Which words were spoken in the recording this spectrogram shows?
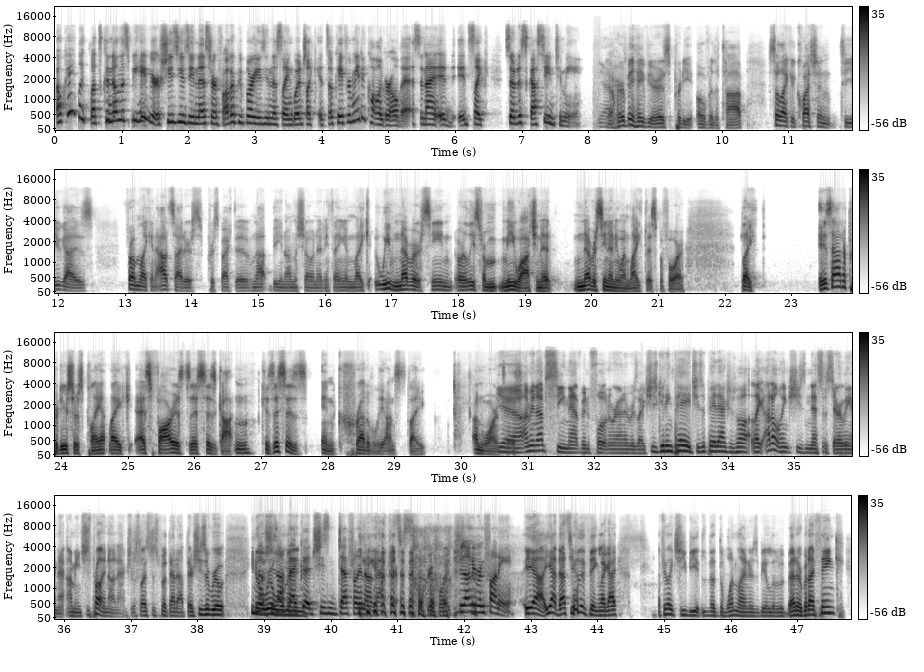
okay like let's condone this behavior. If she's using this or if other people are using this language like it's okay for me to call a girl this. And I it, it's like so disgusting to me. Yeah. Her behavior is pretty over the top. So like a question to you guys from like an outsider's perspective not being on the show and anything and like we've never seen or at least from me watching it never seen anyone like this before. Like is that a producer's plant? Like as far as this has gotten because this is incredibly un- like unwarranted Yeah, I mean, I've seen that been floating around. Everybody's like, she's getting paid. She's a paid actress. Well, like, I don't think she's necessarily an. I mean, she's probably not an actress. Let's just put that out there. She's a real, you know, no a real she's not that and- good she's definitely not yeah, that that's a great point. she's not even funny Yeah, yeah, that's the other thing. Like, I, I feel like she'd be the, the one liners would be a little bit better, but I think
